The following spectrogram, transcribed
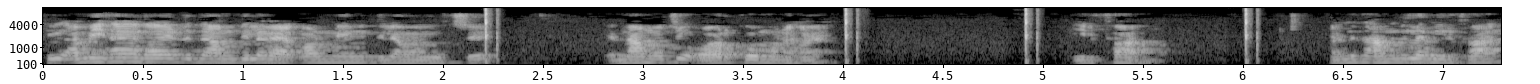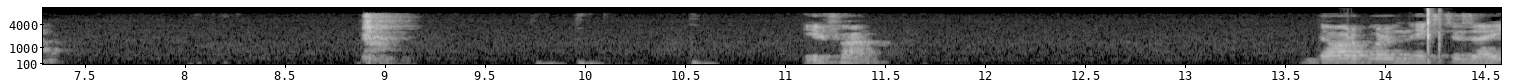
ঠিক, আমি এখানে ধরেন এটা নাম দিলাম অ্যাকাউন্ট নেম দিলাম, আমি হচ্ছে, এর নাম হচ্ছে অর্ক মনে হয়। ইরফান। আমি নাম দিলাম ইরফান। ইরফান। দেওয়ার পরে নেক্সটে যাই।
